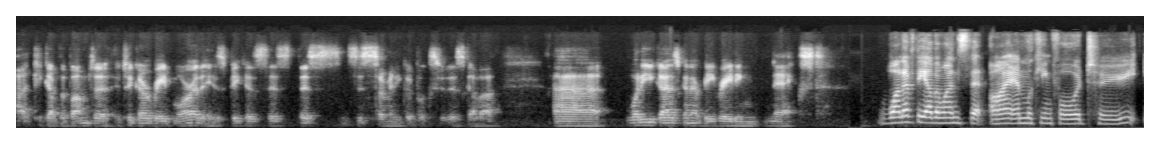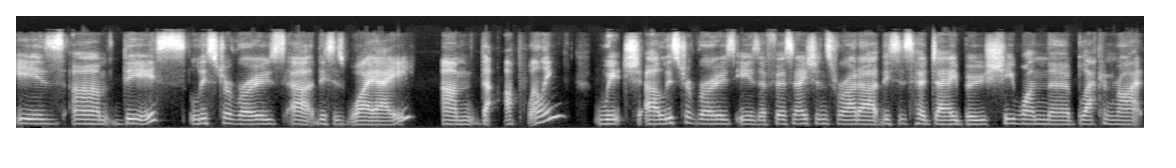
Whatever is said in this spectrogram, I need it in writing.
a kick up the bum to to go read more of these because there's there's there's just so many good books to discover. Uh, what are you guys going to be reading next? One of the other ones that I am looking forward to is um, this Lystra Rose. Uh, this is YA um, The Upwelling, which uh, Lystra Rose is a First Nations writer. This is her debut. She won the Black and White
